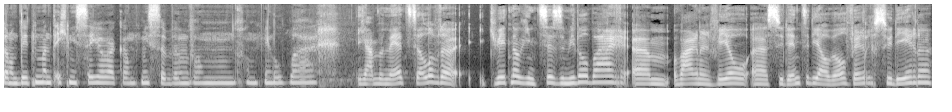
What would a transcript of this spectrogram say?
Kan op dit moment echt niet zeggen wat ik aan het missen ben van, van het middelbaar. Ja, bij mij hetzelfde. Ik weet nog, in het zesde middelbaar ehm, waren er veel eh, studenten die al wel verder studeerden.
